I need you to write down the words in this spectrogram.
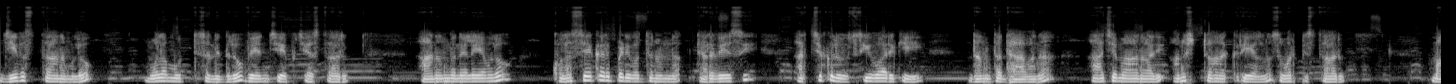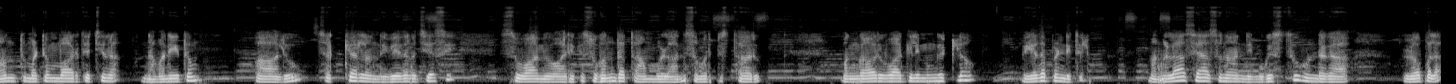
జీవస్థానంలో మూలమూర్తి సన్నిధిలో వేంచేపు చేస్తారు. ఆనంద నిలయంలో కులశేఖరపడి వద్దనున్న తెరవేసి అర్చకులు శ్రీవారికి దంతధావన ఆచమానాది అనుష్ఠాన క్రియలను సమర్పిస్తారు. మహంతు మఠం వారు తెచ్చిన నవనీతం పాలు చక్కెరలను నివేదన చేసి స్వామివారికి సుగంధ తాంబూలాన్ని సమర్పిస్తారు. బంగారు వాకిలి ముంగిట్లో వేద పండితులు మంగళాశాసనాన్ని ముగిస్తూ ఉండగా లోపల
